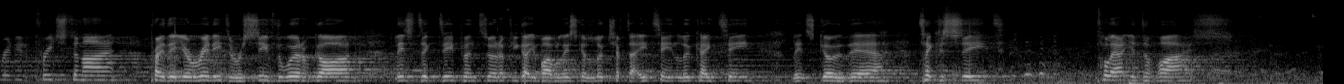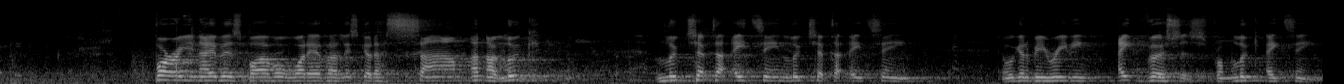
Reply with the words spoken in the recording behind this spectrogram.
ready to preach tonight. Pray that you're ready to receive the word of God. Let's dig deep into it. If you got your Bible, let's go to Luke chapter 18. Luke 18. Let's go there. Take a seat. Pull out your device. Borrow your neighbor's Bible, whatever. Let's go to Psalm. Oh, no, Luke. Luke chapter 18. Luke chapter 18. And we're going to be reading eight verses from Luke 18.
